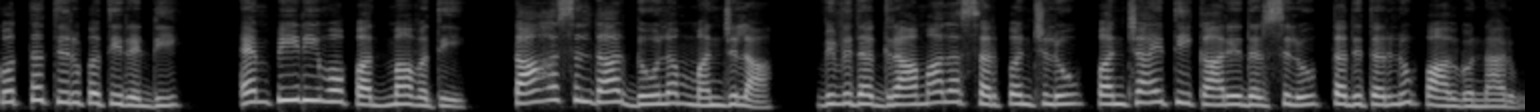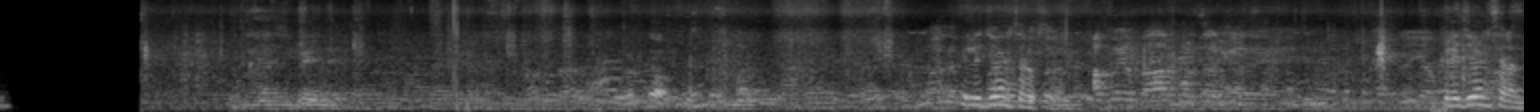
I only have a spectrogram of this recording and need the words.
కొత్త తిరుపతి రెడ్డి ఎంపీడీఓ పద్మావతి తహసీల్దార్ దూలం మంజుల వివిధ గ్రామాల సర్పంచులు పంచాయతీ కార్యదర్శులు తదితరులు పాల్గొన్నారు. Sir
